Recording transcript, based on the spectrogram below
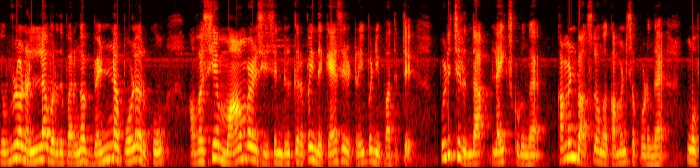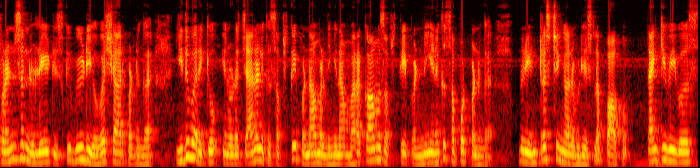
எவ்வளோ நல்லா வருது பாருங்கள் வெண்ணெய் போல் இருக்கும். அவசியம் மாம்பழ சீசன் இருக்கிறப்ப இந்த கேசரி ட்ரை பண்ணி பார்த்துட்டு பிடிச்சிருந்தா லைக்ஸ் கொடுங்க. கமெண்ட் பாக்ஸில் உங்கள் கமெண்ட்ஸை போடுங்க. உங்கள் ஃப்ரெண்ட்ஸ் அண்ட் ரிலேட்டிவ்ஸ்க்கு வீடியோவை ஷேர் பண்ணுங்கள் இது வரைக்கும் என்னோட சேனலுக்கு சப்ஸ்கிரைப் பண்ணாமல் இருந்தீங்கன்னா மறக்காமல் சப்ஸ்கிரைப் பண்ணி எனக்கு சப்போர்ட் பண்ணுங்கள் இன்னொரு இன்ட்ரெஸ்டிங்கான வீடியோஸில் பார்ப்போம். Thank you viewers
